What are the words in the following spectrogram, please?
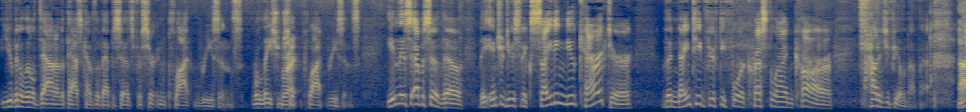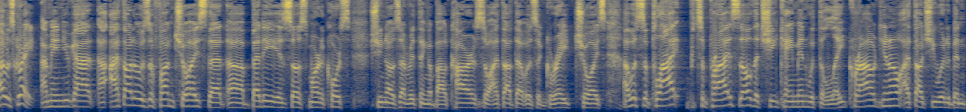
you've been a little down on the past couple of episodes for certain plot reasons, relationship Right. plot reasons. In this episode, though, they introduce an exciting new character, the 1954 Crestline car. How did you feel about that? That was great. I mean, you got. I thought it was a fun choice that uh, Betty is so smart. Of course, she knows everything about cars, so I thought that was a great choice. I was supply, surprised though that she came in with the late crowd. You know, I thought she would have been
